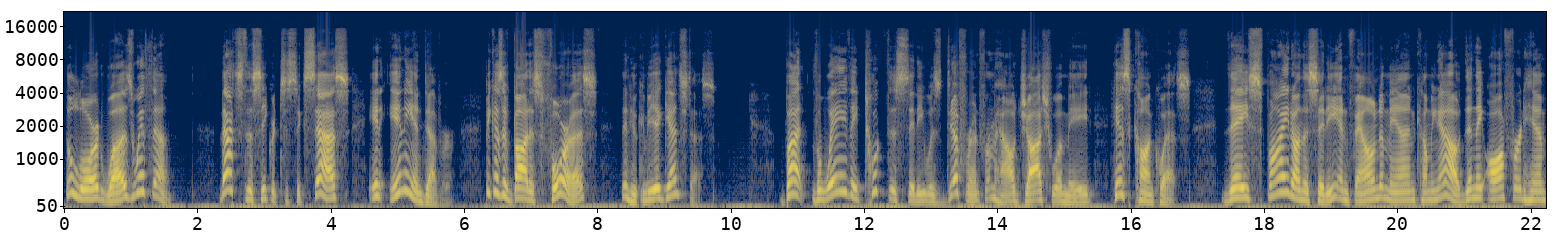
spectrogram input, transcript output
the Lord was with them. That's the secret to success in any endeavor. Because if God is for us, then who can be against us? But the way they took this city was different from how Joshua made his conquests. They spied on the city and found a man coming out. Then they offered him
